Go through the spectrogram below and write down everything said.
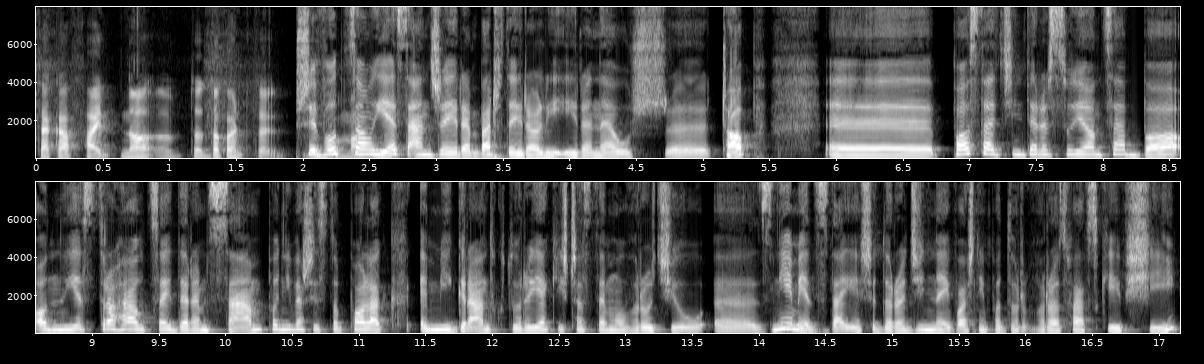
Taka fajna, no to dokończ. Przywódcą mam... jest Andrzej Rębacz, w tej roli Ireneusz Czop. Postać interesująca, bo on jest trochę outsiderem sam, ponieważ jest to Polak emigrant, który jakiś czas temu wrócił z Niemiec, zdaje się, do rodzinnej właśnie pod Wrocławiem wrocławskiej wsi,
